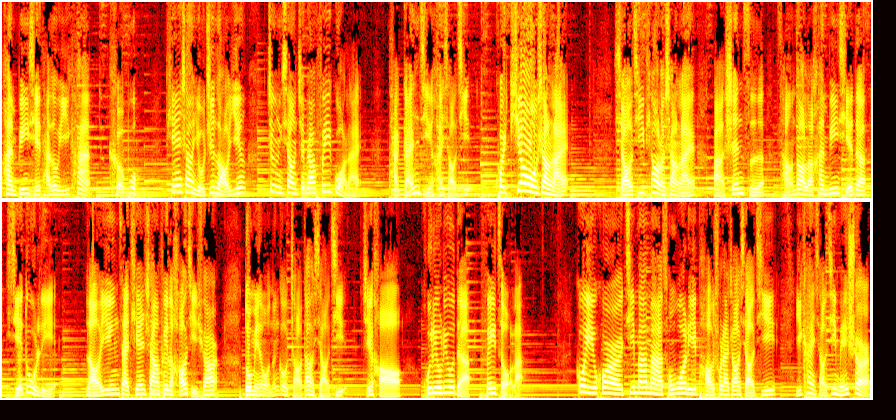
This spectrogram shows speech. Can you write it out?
旱冰鞋抬头一看，可不，天上有只老鹰正向这边飞过来。他赶紧喊小鸡：“快跳上来！”小鸡跳了上来，把身子藏到了旱冰鞋的鞋肚里。老鹰在天上飞了好几圈，都没有能够找到小鸡，只好灰溜溜地飞走了。过一会儿，鸡妈妈从窝里跑出来找小鸡，一看小鸡没事儿，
